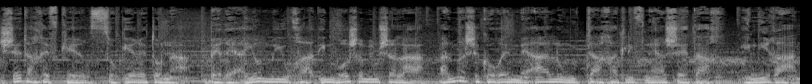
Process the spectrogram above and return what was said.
שטח הפקר סוגר את עונה. בריאיון מיוחד עם ראש הממשלה על מה שקורה מעל ומתחת לפני השטח, עם איראן.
